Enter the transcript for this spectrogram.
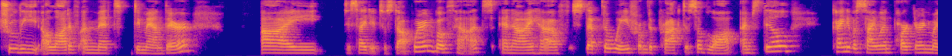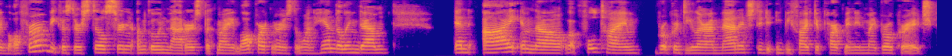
truly a lot of unmet demand there, I decided to stop wearing both hats and I have stepped away from the practice of law. I'm still kind of a silent partner in my law firm because there's still certain ongoing matters, but my law partner is the one handling them. And I am now a full time broker dealer. I manage the EB5 department in my brokerage.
